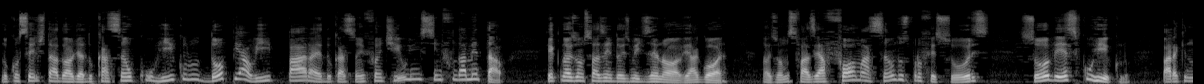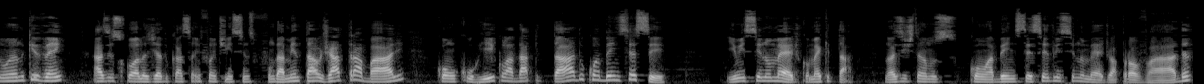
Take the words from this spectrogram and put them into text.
no Conselho Estadual de Educação o currículo do Piauí para a educação infantil e o ensino fundamental. O que, é que nós vamos fazer em 2019? Agora, nós vamos fazer a formação dos professores sobre esse currículo para que no ano que vem as escolas de educação infantil e ensino fundamental já trabalhem com o currículo adaptado com a BNCC. E o ensino médio, como é que está? Nós estamos com a BNCC do ensino médio aprovada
